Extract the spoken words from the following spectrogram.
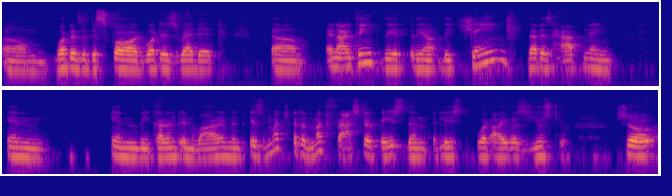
um, what is a Discord, what is Reddit. Um, and I think the, the, uh, the change that is happening in, in the current environment is much at a much faster pace than at least what I was used to. So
